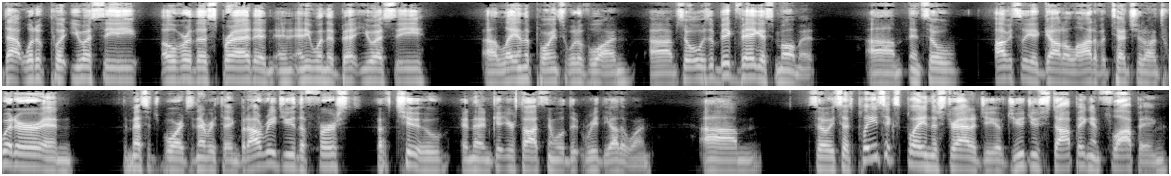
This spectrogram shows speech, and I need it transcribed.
that would have put USC over the spread, and, and anyone that bet USC uh, laying the points would have won. Um, so it was a big Vegas moment, um, and so obviously it got a lot of attention on Twitter and the message boards and everything. But I'll read you the first of two, and then get your thoughts, and we'll do, read the other one. Um, so he says, please explain the strategy of Juju stopping and flopping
